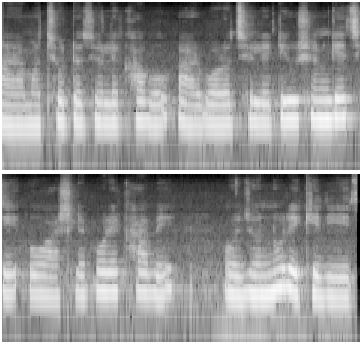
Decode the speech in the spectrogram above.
আর আমার ছোট ছেলে খাব। আর বড় ছেলে টিউশন গেছে, ও আসলে পরে খাবে, ওর জন্য রেখে দিয়েছি।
